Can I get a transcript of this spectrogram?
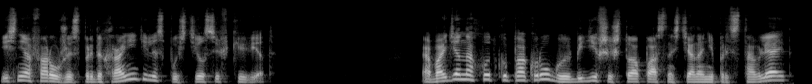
и, сняв оружие с предохранителя, спустился в кювет. Обойдя находку по кругу и убедившись, что опасности она не представляет,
